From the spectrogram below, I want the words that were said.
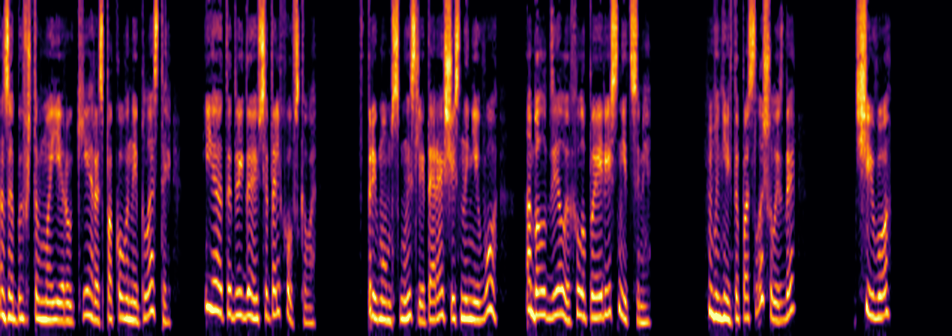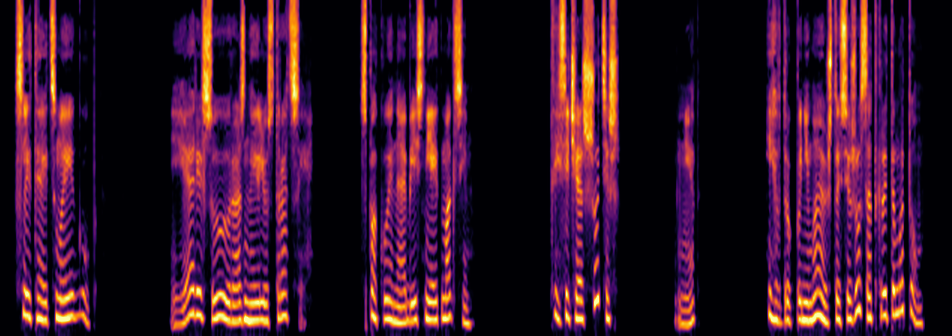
Забыв, что в моей руке распакованный пластырь, я отодвигаюсь от Ольховского. В прямом смысле таращусь на него, обалдела, хлопая ресницами. Мне это послышалось, да? Чего? Слетает с моих губ. Я рисую разные иллюстрации. Спокойно объясняет Максим. Ты сейчас шутишь? Нет. Я вдруг понимаю, что сижу с открытым ртом.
